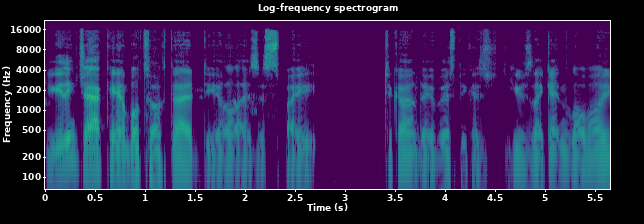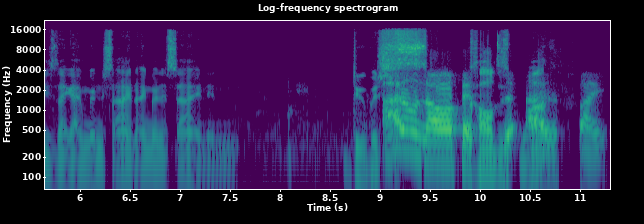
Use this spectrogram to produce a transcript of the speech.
Do you think Jack Campbell took that deal as a spite to Kyle Dubas because he was like getting lowball? He's like, I'm going to sign. I'm going to sign, and Dubas. I don't know if it's called his bluff? out of spite.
